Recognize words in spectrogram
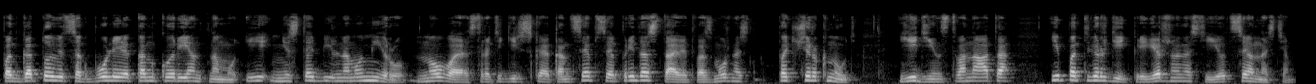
подготовиться к более конкурентному и нестабильному миру. Новая стратегическая концепция предоставит возможность подчеркнуть единство НАТО и подтвердить приверженность ее ценностям,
